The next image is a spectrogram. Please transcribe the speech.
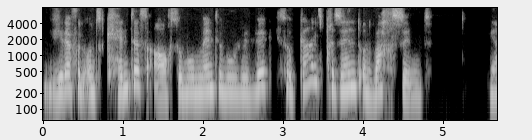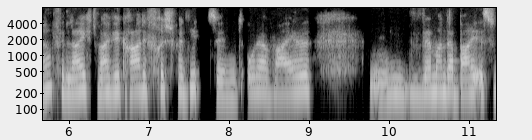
jeder von uns kennt es auch, so Momente, wo wir wirklich so ganz präsent und wach sind. Ja, vielleicht, weil wir gerade frisch verliebt sind oder weil, mm, wenn man dabei ist,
